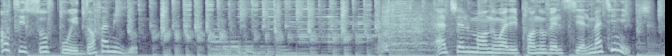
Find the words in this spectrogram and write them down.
anti-sauf pour aidants familiaux. Actuellement, nous allons prendre nouvelle ciel matinique.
